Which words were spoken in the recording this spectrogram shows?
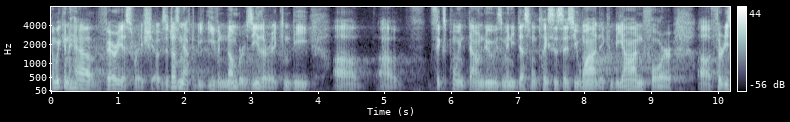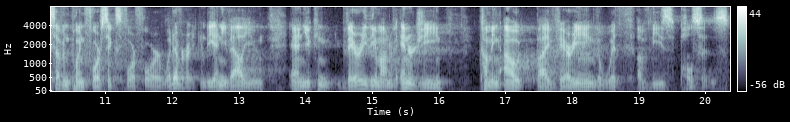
And we can have various ratios. It doesn't have to be even numbers either. It can be uh, uh, fixed point down to as many decimal places as you want. It can be on for uh, 37.4644, whatever. It can be any value. And you can vary the amount of energy coming out by varying the width of these pulses.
